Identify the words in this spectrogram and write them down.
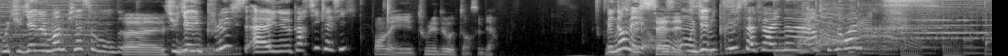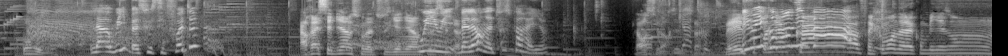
où tu gagnes le moins de pièces au monde. Ouais, tu gagnes plus à une partie classique Bon, on a gagné tous les deux autant, c'est bien. Mais non, mais 16 et on, on 18. gagne plus à faire une, un truc normal Horrible. Là, oui, parce que c'est x2. Après, c'est bien parce qu'on a tous gagné un Oui, peu. oui, c'est bah là, on a tous pareil. hein. Non, c'est ça. Mais, Mais oui, pas comment dire quoi Frère, comment on a la combinaison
